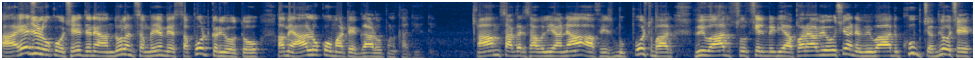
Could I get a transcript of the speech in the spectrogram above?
આ એ જ લોકો છે જેને આંદોલન સમયે મેં સપોર્ટ કર્યો હતો. અમે આ લોકો માટે ગાળો પણ ખાધી હતી. આમ સાગર સાવલિયાના આ ફેસબુક પોસ્ટ બાદ વિવાદ સોશિયલ મીડિયા પર આવ્યો છે અને વિવાદ ખૂબ ચગ્યો છે.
